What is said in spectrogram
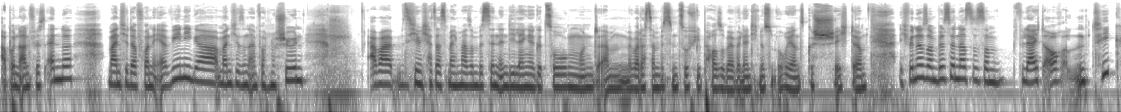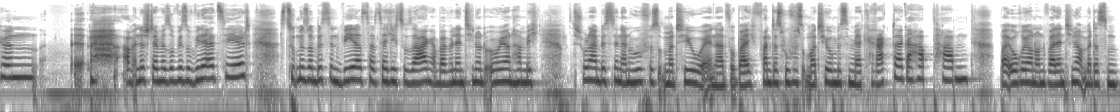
ab und an fürs Ende. Manche davon eher weniger, manche sind einfach nur schön. Aber sicherlich hat das manchmal so ein bisschen in die Länge gezogen und ähm, mir war das dann ein bisschen zu viel Pause bei Valentinus und Orions Geschichte. Ich finde so ein bisschen, dass es so vielleicht auch ein Ticken äh, am Ende stellen wir sowieso wieder erzählt. Es tut mir so ein bisschen weh, das tatsächlich zu sagen, aber Valentino und Orion haben mich schon ein bisschen an Rufus und Matteo erinnert, wobei ich fand, dass Rufus und Matteo ein bisschen mehr Charakter gehabt haben. Bei Orion und Valentino hat mir das ein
